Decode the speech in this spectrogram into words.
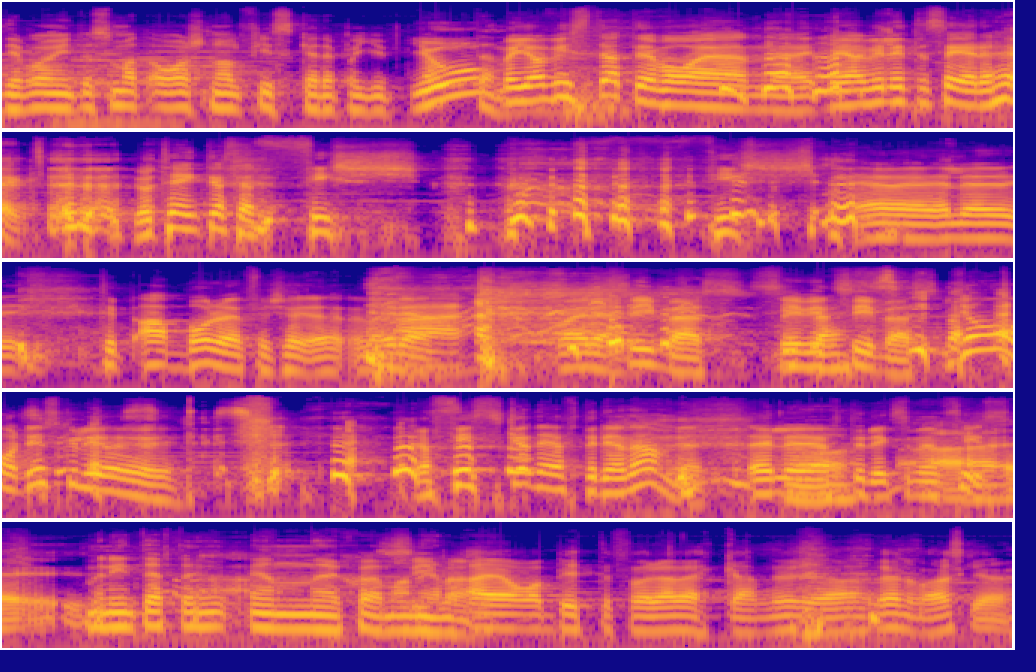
det var ju inte som att Arsenal fiskade på djupt Jo, vatten. men jag visste att det var en, eh, men jag ville inte säga det högt. Då tänkte jag säga fish. Fish, eh, eller typ abborre. Vad är det? Vad är det? Seabass. David Seabass. Ja, det skulle jag Jag fiskade efter det namnet, eller Ja. efter liksom en fisk. Nej, Men inte efter en, en sjöman nej, jag var bitter förra veckan. Nu är jag, jag vet inte vad jag ska göra.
